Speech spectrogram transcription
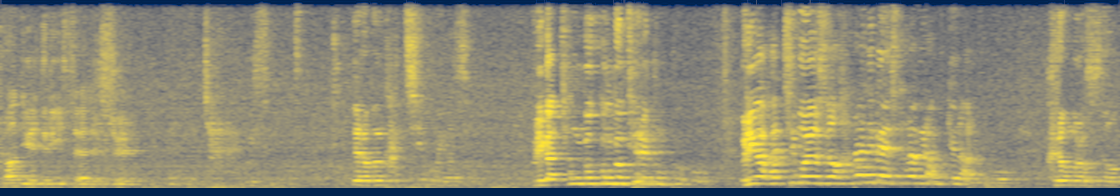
그런 일들이 있어야 될 줄 잘 알고 있습니다. 여러분 같이 모여서 우리가 천국 공동체를 꿈꾸고 우리가 같이 모여서 하나님의 사랑을 함께 나누고 그럼으로써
